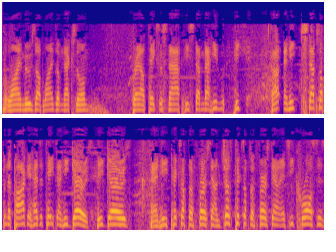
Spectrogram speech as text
the line moves up, lines up next to him. Brown takes the snap. He's stepping back. He he uh, and he steps up in the pocket, hesitates, and he goes. He goes, and he picks up the first down. Just picks up the first down as he crosses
